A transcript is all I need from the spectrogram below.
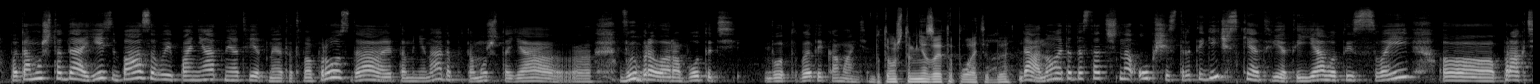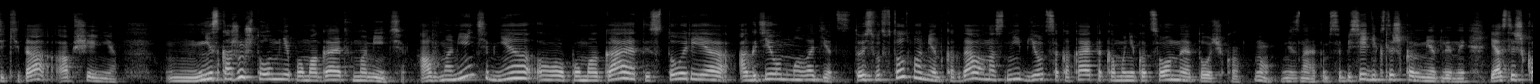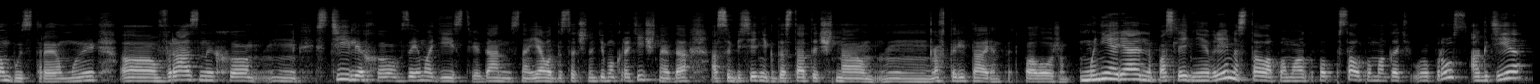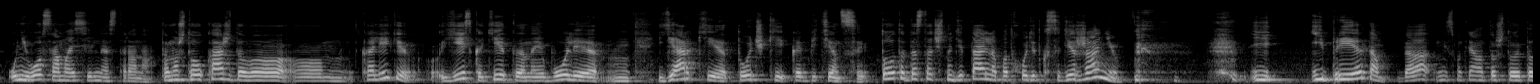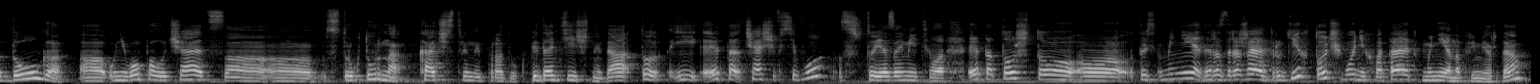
Потому что, да, есть базовый понятный ответ на этот вопрос, да, это мне надо, потому что я э, выбрала работать вот в этой команде. Потому что мне за это платят, да? Да, но это достаточно общий стратегический ответ, и я вот из своей э, практики, да, общения не скажу, что он мне помогает в моменте, а в моменте мне э, помогает история, а где он молодец. То есть вот в тот момент, когда у нас не бьется какая-то коммуникационная точка, ну, не знаю, там собеседник слишком медленный, я слишком быстрая, мы э, в разных э, стилях э, взаимодействия, да, не знаю, я вот достаточно демократичная, да, а собеседник достаточно э, авторитарен, предположим. Мне реально последнее время стало, помог, стал помогать вопрос, а где у него самая сильная сторона. Потому что у каждого э, коллеги есть какие-то наиболее яркие точки компетенции. Кто-то достаточно детально подходит к содержанию, и и при этом, да, несмотря на то, что это долго, э, у него получается э, структурно качественный продукт, педантичный, да, то, и это чаще всего, что я заметила, это то, что, э, то есть мне раздражает других то, чего не хватает мне, например, да,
